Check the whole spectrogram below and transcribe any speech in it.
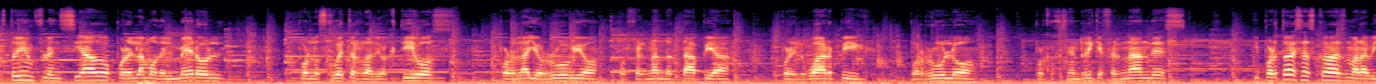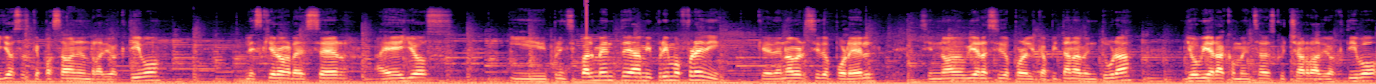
estoy influenciado por el amo del Merol, por los juguetes radioactivos, por Layo Rubio, por Fernanda Tapia, por el Warpig, por Rulo, por José Enrique Fernández y por todas esas cosas maravillosas que pasaban en Radioactivo. Les quiero agradecer a ellos y principalmente a mi primo Freddy, que de no haber sido por él, si no hubiera sido por el Capitán Aventura, yo hubiera comenzado a escuchar Radioactivo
